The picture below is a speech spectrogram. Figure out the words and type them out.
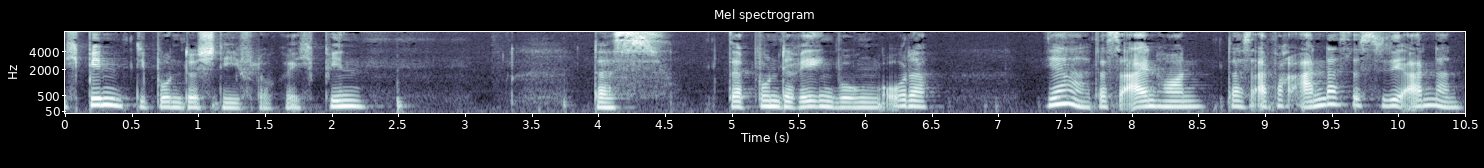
Ich bin die bunte Schneeflocke, ich bin das, der bunte Regenbogen oder ja, das Einhorn, das einfach anders ist wie die anderen.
